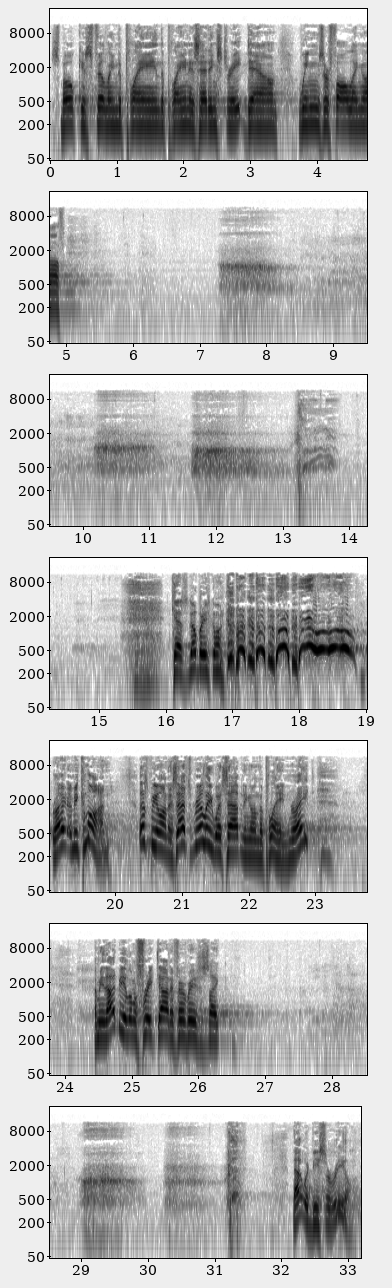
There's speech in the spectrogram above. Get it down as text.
Smoke is filling the plane. The plane is heading straight down. Wings are falling off. Because nobody's going, right? I mean, come on. Let's be honest. That's really what's happening on the plane, right? I mean, I'd be a little freaked out if everybody's just like, That would be surreal.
